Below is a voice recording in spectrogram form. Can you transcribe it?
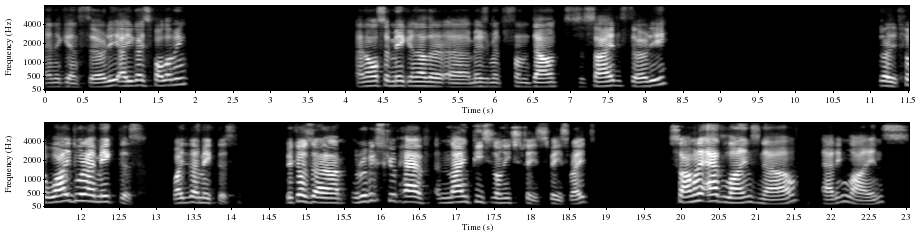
And again, 30. Are you guys following? And also make another uh, measurement from down to the side, 30. 30. So why do I make this? Why did I make this? Because uh, Rubik's Cube have nine pieces on each space, space, right? So I'm going to add lines now. Adding lines.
